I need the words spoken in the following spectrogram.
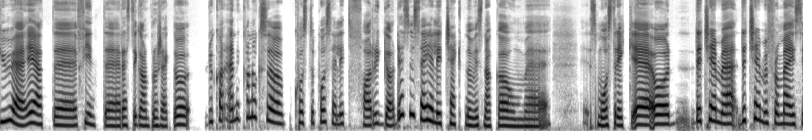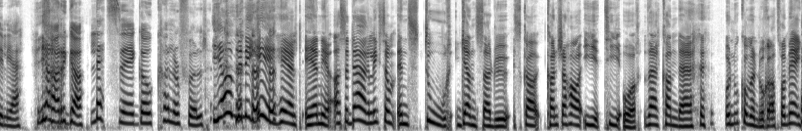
huet er et fint restegarnprosjekt, og du kan, en kan også koste på seg litt farger. Det syns jeg er litt kjekt når vi snakker om eh, småstrikk. Eh, og det kommer, det kommer fra meg, Silje. Ja. Farger. Let's eh, go colorful. Ja, men jeg er helt enig. Altså, der liksom en stor genser du skal kanskje ha i ti år, der kan det Og nå kommer noe rart fra meg.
